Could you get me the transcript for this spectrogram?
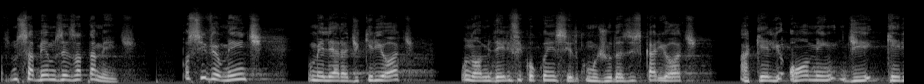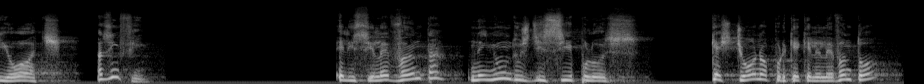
Nós não sabemos exatamente. Possivelmente, como ele era de Quiriote, o nome dele ficou conhecido como Judas Iscariote, aquele homem de Quiriote. Mas enfim, ele se levanta, nenhum dos discípulos questiona por que, que ele levantou.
